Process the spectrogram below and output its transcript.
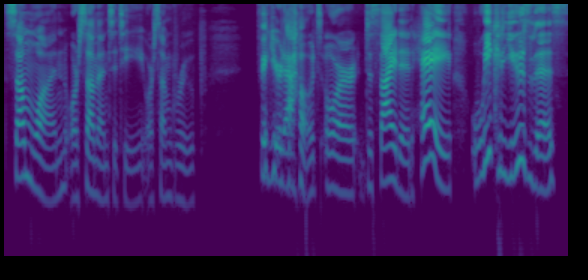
someone or some entity or some group figured out or decided, hey, we could use this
